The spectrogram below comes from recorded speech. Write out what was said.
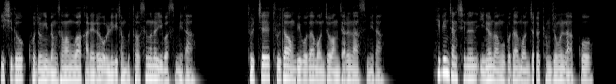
이 씨도 고종이 명성황후와 가래를 올리기 전부터 승은을 입었습니다. 둘째, 둘 다 왕비보다 먼저 왕자를 낳았습니다. 희빈장 씨는 인현 왕후보다 먼저 경종을 낳았고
